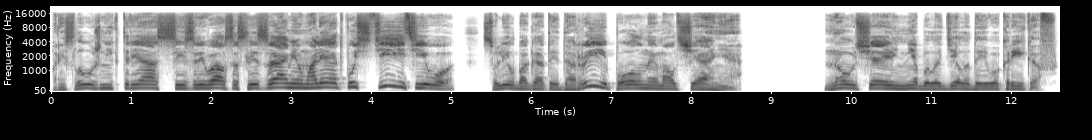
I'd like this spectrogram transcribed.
Прислужник трясся и заливался слезами, умоляя отпустить его сулил богатые дары и полное молчание. Но у чаю не было дела до его криков.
